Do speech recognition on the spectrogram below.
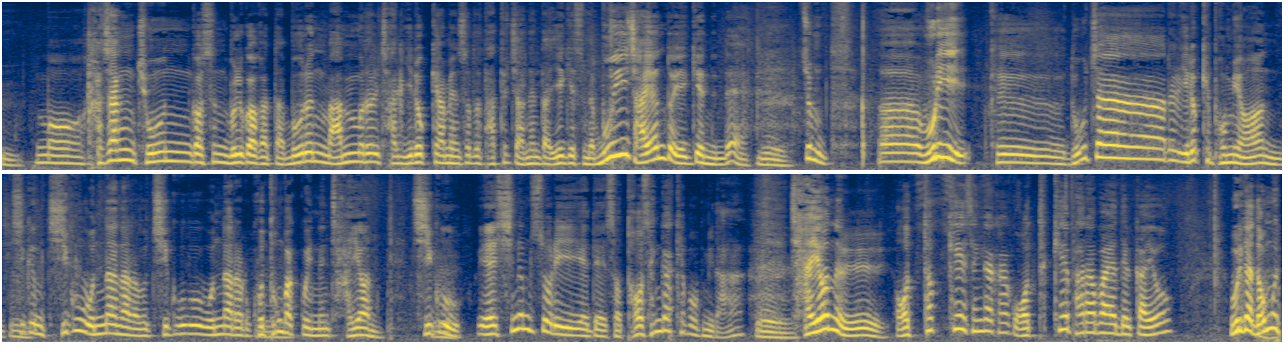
음. 뭐 가장 좋은 것은 물과 같다. 물은 만물을 잘 이롭게 하면서도 다투지 않는다 얘기했습니다. 무의자연도 얘기했는데 음. 좀 어, 우리 그 노자를 이렇게 보면 음. 지금 지구 온난화라고 지구 온난화로 고통받고 음. 있는 자연, 지구의 음. 신음소리에 대해서 더 생각해 봅니다. 음. 자연을 어떻게 생각하고 어떻게 바라봐야 될까요? 우리가 너무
